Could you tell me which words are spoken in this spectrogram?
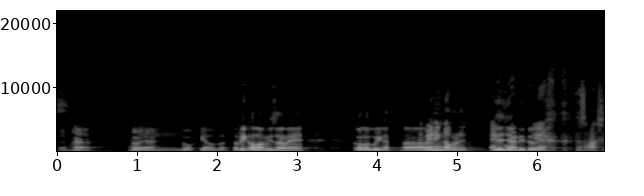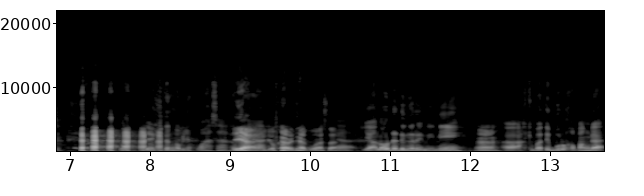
Hebat. Tuh ya, gokil tuh. Tapi kalau misalnya kalau gue inget eh, tapi ini nggak boleh ya gua- jangan ditiru ya, ya. terserah sih ya kita nggak punya kuasa kan Iya, ya. cuma banyak kuasa. ya ya lo udah dengerin ini Nah, eh, akibatnya buruk apa enggak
